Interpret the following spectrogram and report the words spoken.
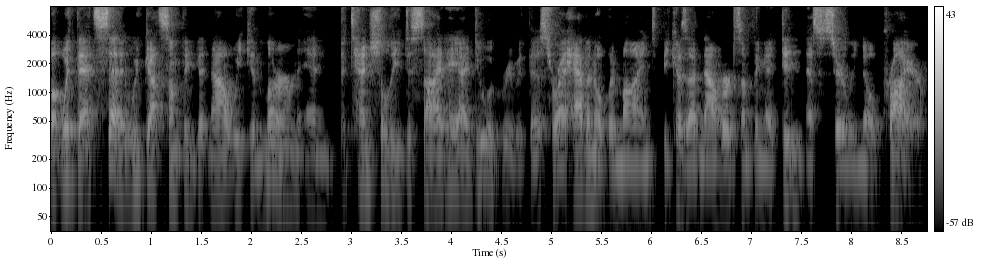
But with that said, we've got something that now we can learn and potentially decide, hey, I do agree with this, or I have an open mind because I've now heard something I didn't necessarily know prior.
